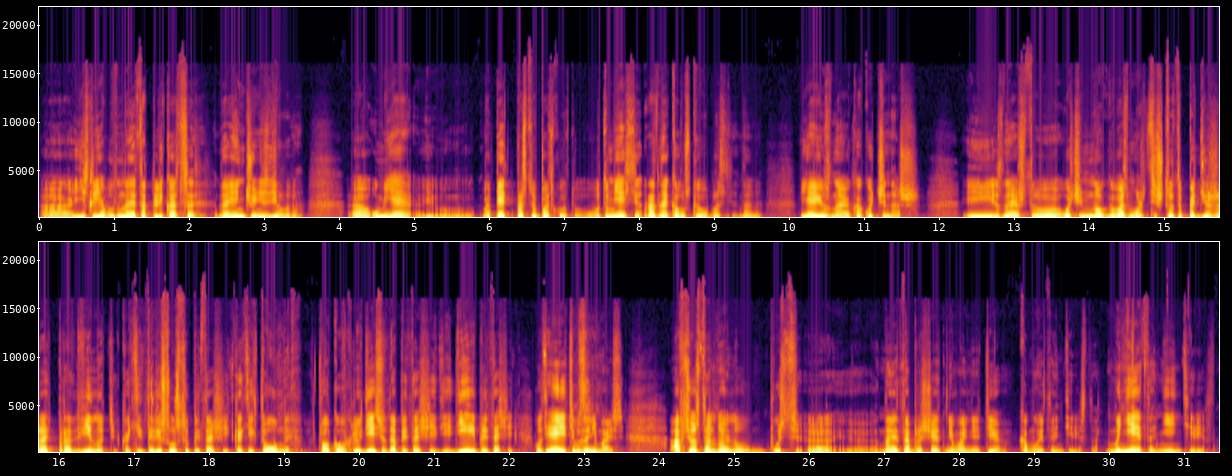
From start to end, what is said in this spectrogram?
А, если я буду на это отвлекаться, да, я ничего не сделаю. А, у меня опять простой подход. Вот у меня есть родная Калужская область, да, я ее знаю как очень наш. И знаю, что очень много возможностей что-то поддержать, продвинуть, какие-то ресурсы притащить, каких-то умных, толковых людей сюда притащить, идеи притащить. Вот я этим занимаюсь. А все остальное, ну, пусть э, на это обращают внимание те, кому это интересно. Мне это не интересно.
